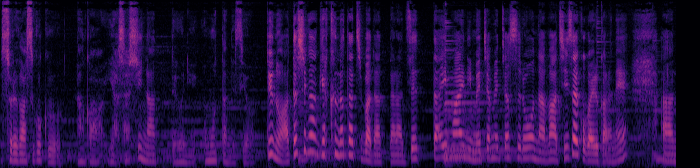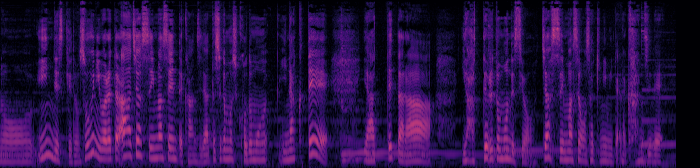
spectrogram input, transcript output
それがすごくなんか優しいなっていうふうに思ったんですよ。っていうのは私が逆の立場だったら絶対前にめちゃめちゃスローなまあ小さい子がいるからねあのいいんですけどそういうふうに言われたら「ああじゃあすいません」って感じで私がもし子供いなくてやってたらやってると思うんですよ。じゃあすいませんお先にみたいな感じで。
